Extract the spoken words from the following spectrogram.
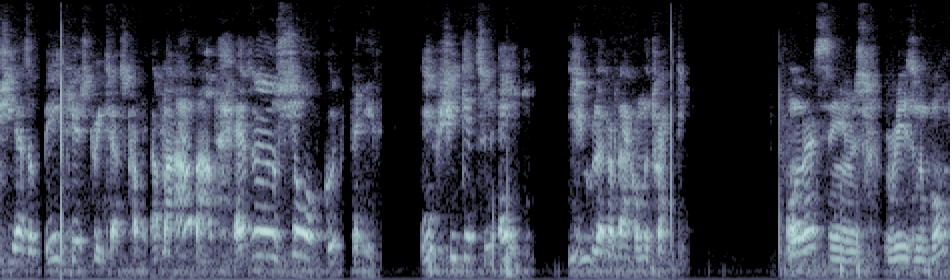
she has a big history test coming up. Now, how about, as a show of good faith, if she gets an A, you let her back on the track team? Well, that seems reasonable.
